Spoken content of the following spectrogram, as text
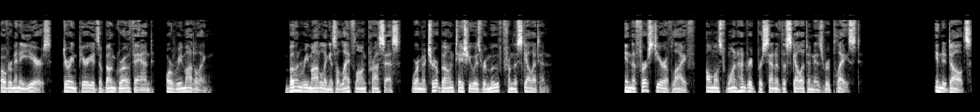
over many years, during periods of bone growth and, or remodeling. Bone remodeling is a lifelong process, where mature bone tissue is removed from the skeleton. In the first year of life, almost 100% of the skeleton is replaced. In adults,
